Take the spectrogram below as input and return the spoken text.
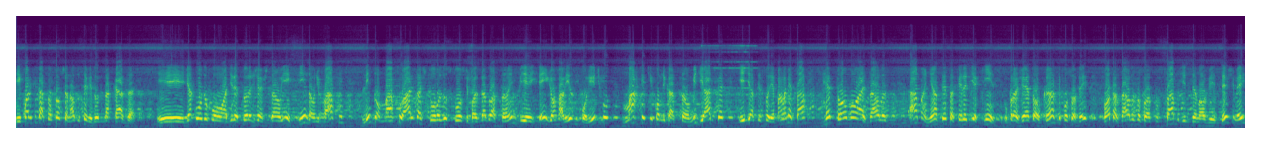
e qualificação profissional dos servidores da casa. E, de acordo com a diretora de gestão e ensino da Unipasse, Lindomar Soares, as turmas dos cursos de pós-graduação MBA em jornalismo político, marketing, comunicação midiática e de assessoria parlamentar retomam as aulas amanhã, terça-feira, dia 15. O projeto Alcance, por sua vez, volta às aulas no próximo sábado, dia 19 deste mês,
